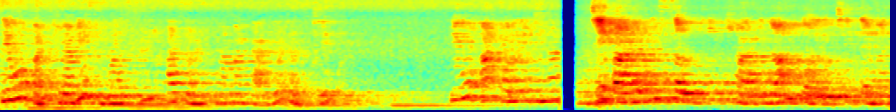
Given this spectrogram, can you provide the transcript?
તેઓ અઠ્યાવીસ વર્ષથી આ સંસ્થામાં કાર્યરત છે. તેઓ આ કોલેજના જે બાળકની સૌથી ખ્યાતનામ કોલેજ છે તેમાં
